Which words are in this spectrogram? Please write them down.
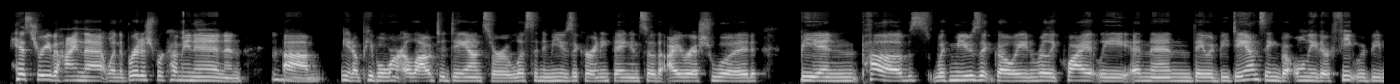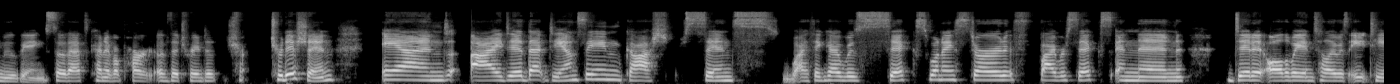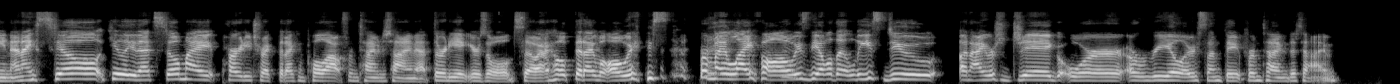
history behind that when the British were coming in and Mm-hmm. Um, you know, people weren't allowed to dance or listen to music or anything. And so the Irish would be in pubs with music going really quietly and then they would be dancing, but only their feet would be moving. So that's kind of a part of the tra- tra- tradition. And I did that dancing, gosh, since I think I was six when I started, five or six. And then did it all the way until I was 18. And I still, Keely, that's still my party trick that I can pull out from time to time at 38 years old. So I hope that I will always, for my life, I'll always be able to at least do an Irish jig or a reel or something from time to time.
